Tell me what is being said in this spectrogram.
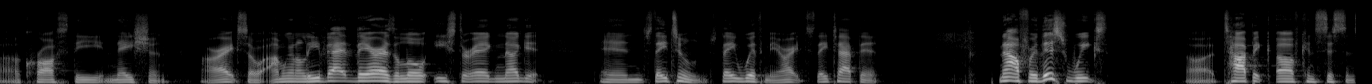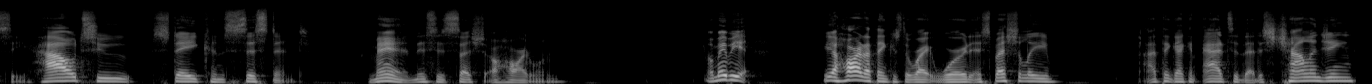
uh, across the nation. All right, so I'm gonna leave that there as a little Easter egg nugget, and stay tuned, stay with me. All right, stay tapped in. Now for this week's uh, topic of consistency, how to stay consistent. Man, this is such a hard one. Or maybe, yeah, hard. I think is the right word, especially. I think I can add to that. It's challenging,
